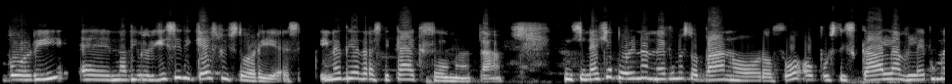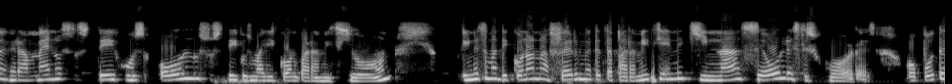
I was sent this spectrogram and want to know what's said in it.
μπορεί ε, να δημιουργήσει δικές του ιστορίες. Είναι διαδραστικά εκθέματα. Στη συνέχεια μπορεί να ανέβουμε στον πάνω όροφο, όπου στη σκάλα βλέπουμε γραμμένους στους τοίχους όλους τους τύπους μαγικών παραμυθιών, είναι σημαντικό να αναφέρουμε ότι τα παραμύθια είναι κοινά σε όλες τις χώρες. Οπότε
